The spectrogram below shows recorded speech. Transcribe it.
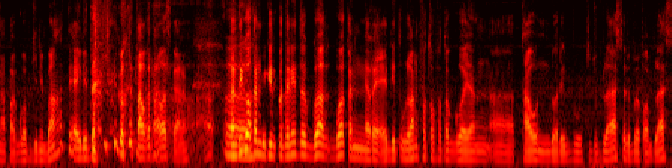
kenapa gua begini banget ya editannya gua ketawa-ketawa sekarang. Eh, Nanti gua akan bikin konten itu. Gua gua akan nge-edit ulang foto-foto gua yang eh, tahun 2017, 2018.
